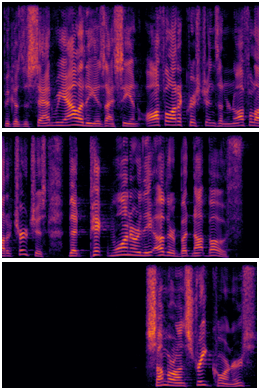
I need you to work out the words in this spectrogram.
because the sad reality is I see an awful lot of Christians and an awful lot of churches that pick one or the other, but not both. Some are on street corners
